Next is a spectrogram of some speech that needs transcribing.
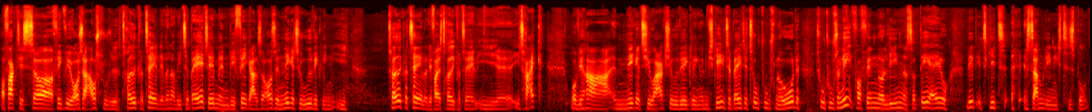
Og faktisk så fik vi jo også afsluttet tredje kvartal, det vender vi tilbage til, men vi fik altså også en negativ udvikling i tredje kvartal, og det er faktisk tredje kvartal i, øh, i træk, hvor vi har en negativ aktieudvikling, og vi skal helt tilbage til 2008-2009 for at finde noget lignende, så det er jo lidt et skidt sammenligningstidspunkt.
